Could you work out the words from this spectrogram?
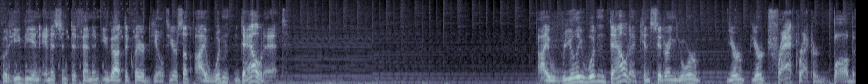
Could he be an innocent defendant you got declared guilty or something? I wouldn't doubt it. I really wouldn't doubt it considering your your your track record, bub.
